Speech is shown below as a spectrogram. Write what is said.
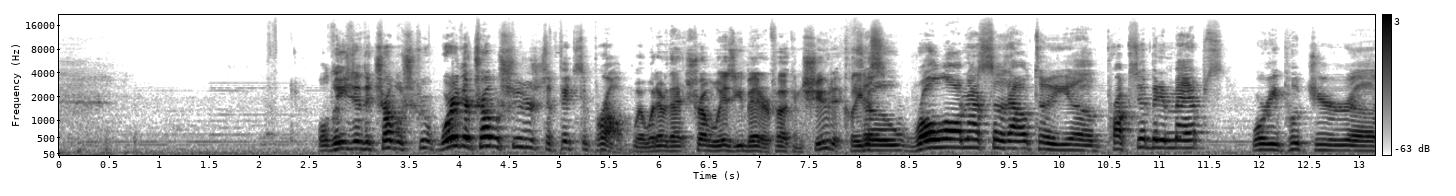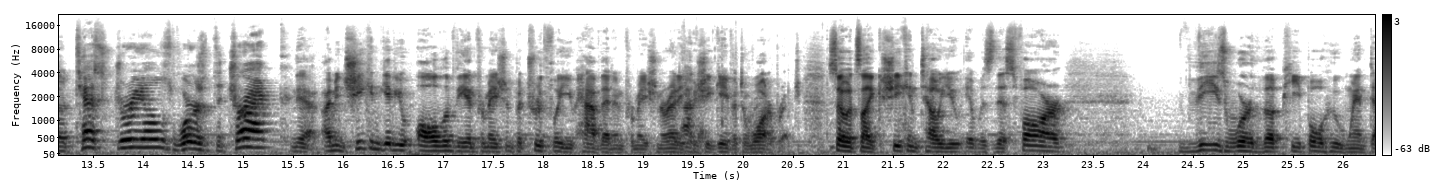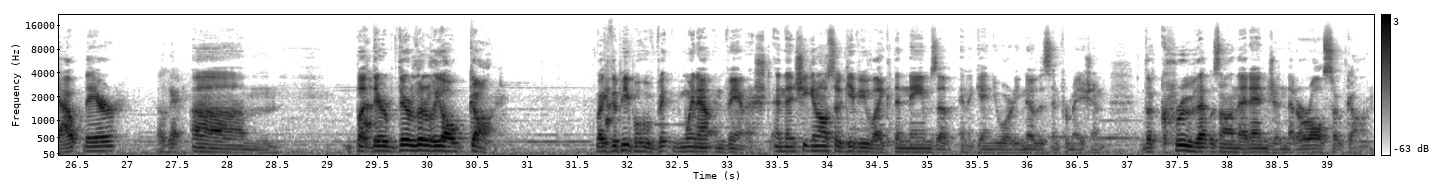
Well, these are the troubleshoot. We're the troubleshooters to fix the problem. Well, whatever that trouble is, you better fucking shoot it, Cletus. So roll on us out to uh, proximity maps where you put your uh, test drills. Where's the track? Yeah, I mean, she can give you all of the information, but truthfully, you have that information already because Okay. she gave it to Waterbridge. So it's like she can tell you it was this far. These were the people who went out there, Okay. um, but they're they're literally all gone. Like the people who vi- went out and vanished, and then she can also give you like the names of, and again, you already know this information, the crew that was on that engine that are also gone.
